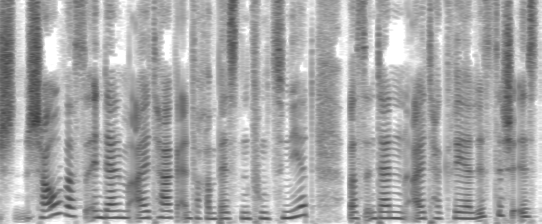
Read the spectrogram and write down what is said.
schau, was in deinem Alltag einfach am besten funktioniert, was in deinem Alltag realistisch ist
